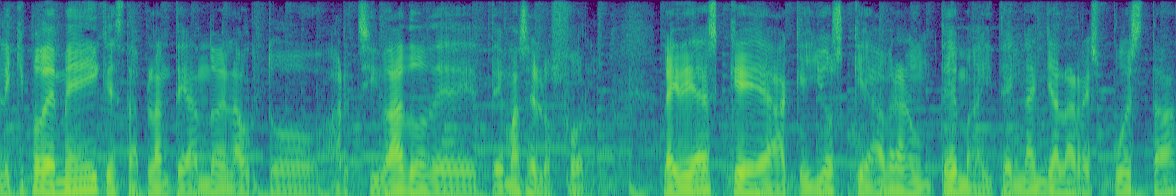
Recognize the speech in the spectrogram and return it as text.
El equipo de Make está planteando el autoarchivado de temas en los foros. La idea es que aquellos que abran un tema y tengan ya la respuesta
